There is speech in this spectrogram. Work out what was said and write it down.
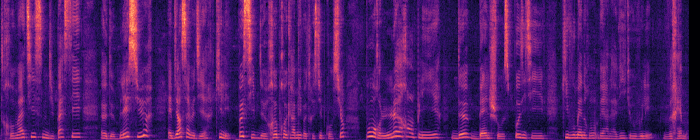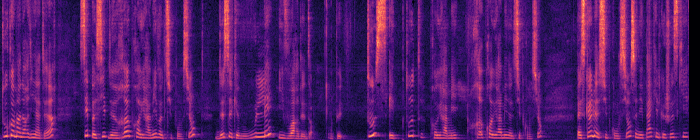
traumatismes du passé, euh, de blessures, eh bien ça veut dire qu'il est possible de reprogrammer votre subconscient pour le remplir de belles choses positives qui vous mèneront vers la vie que vous voulez vraiment. Tout comme un ordinateur, c'est possible de reprogrammer votre subconscient de ce que vous voulez y voir dedans. On peut tous et toutes programmer, reprogrammer notre subconscient. Parce que le subconscient, ce n'est pas quelque chose qui est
